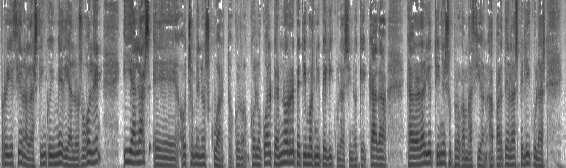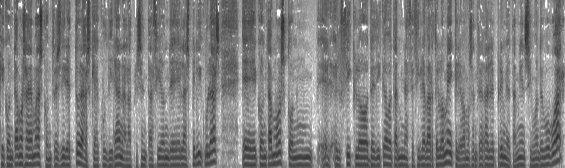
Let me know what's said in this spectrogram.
proyección a las cinco y media los Y a las eh, ocho menos cuarto, con, con lo cual, pero no repetimos ni películas, sino que cada, cada horario tiene su programación. Aparte de las películas, que contamos además con tres directoras que acudirán a la presentación de las películas, eh, contamos con un, el, ciclo dedicado también a Cecilia Bartolomé, que le vamos a entregar el premio también Simón de Beauvoir,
